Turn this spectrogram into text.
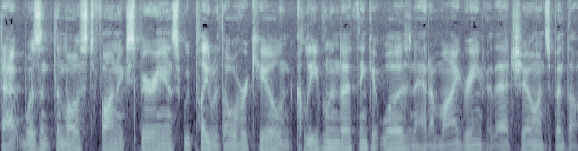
That wasn't the most fun experience. We played with Overkill in Cleveland, I think it was, and I had a migraine for that show and spent the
